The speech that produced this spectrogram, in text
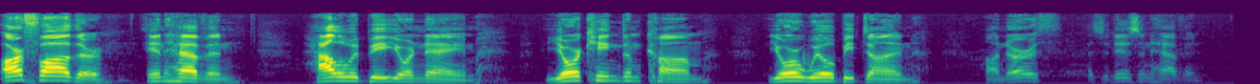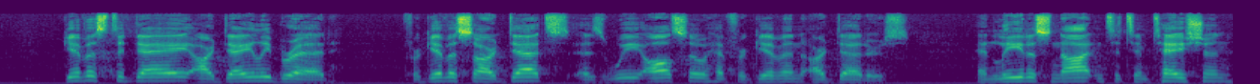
Our Father in heaven, hallowed be your name. Your kingdom come. Your will be done, on earth as it is in heaven. Give us today our daily bread. Forgive us our debts as we also have forgiven our debtors and lead us not into temptation,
